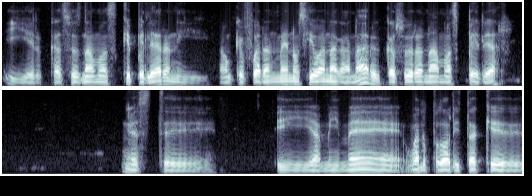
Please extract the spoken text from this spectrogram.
Y el caso es nada más que pelearan y aunque fueran menos iban a ganar, el caso era nada más pelear. Este, y a mí me, bueno, pues ahorita que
